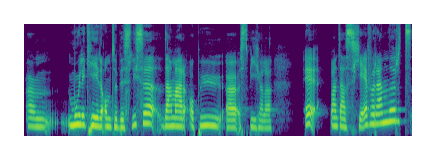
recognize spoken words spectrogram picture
um, moeilijkheden om te beslissen, dan maar op u uh, spiegelen. Eh, want als jij verandert,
